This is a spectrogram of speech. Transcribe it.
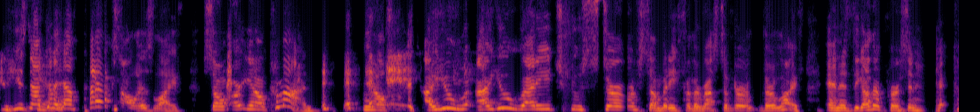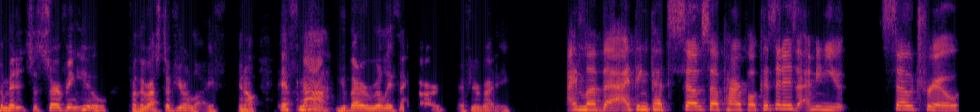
And he's not Yeah. going to have pecs all his life. So, or, you know, come on. You know, are you are you ready to serve somebody for the rest of their, their life? And is the other person committed to serving you for the rest of your life? You know, if not, Yeah. you better really think hard if you're ready. I love that. I think that's so, so powerful because it is, I mean, you, so true.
